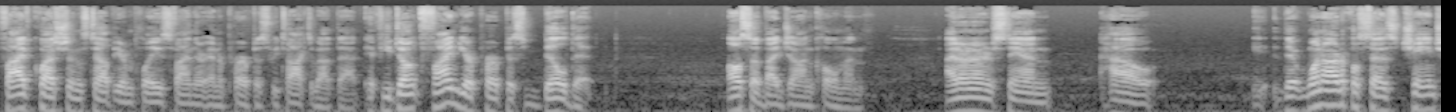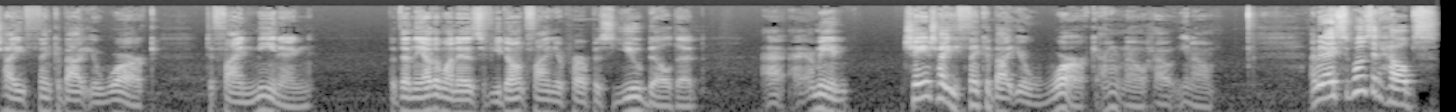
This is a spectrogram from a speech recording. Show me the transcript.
Five questions to help your employees find their inner purpose. We talked about that. If you don't find your purpose, build it. Also by John Coleman. I don't understand how. There, one article says change how you think about your work to find meaning, but then the other one is if you don't find your purpose, you build it. I, I mean, change how you think about your work. I don't know how you know. I mean, I suppose it helps.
